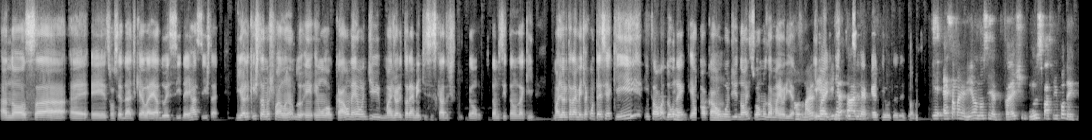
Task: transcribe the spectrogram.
a nossa é, é, sociedade que ela é adoecida e racista. E olha que estamos falando em, em, um local, né, onde majoritariamente esses casos que estamos citando aqui, majoritariamente acontecem aqui em Salvador, Sim. né, que é um local hum. onde nós somos a maioria. maioria. Imagina que se né? repete em outras regiões. E essa maioria não se reflete no espaço de poder.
